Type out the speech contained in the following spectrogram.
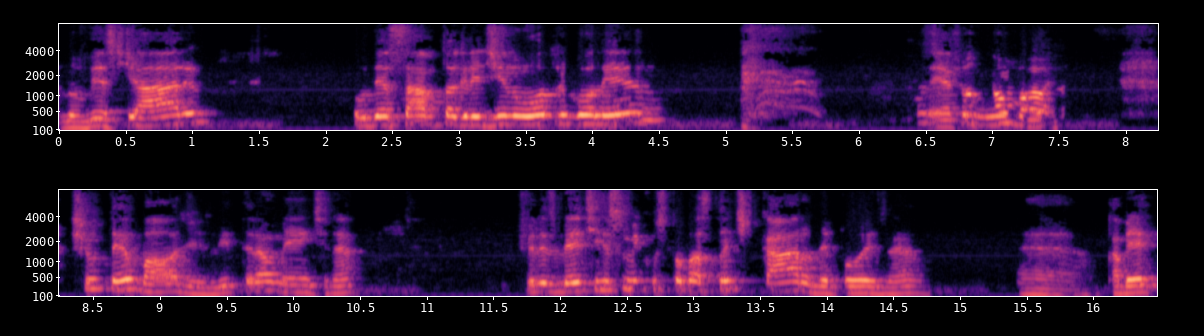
no vestiário, o De Sábado agredindo um outro goleiro. é, Chutou o balde. Chutei o balde, literalmente, né? Infelizmente, isso me custou bastante caro depois, né? É, acabei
